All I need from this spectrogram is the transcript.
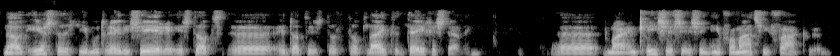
Nou, het eerste dat je moet realiseren is dat, uh, dat, is, dat, dat lijkt een tegenstelling. Uh, maar een crisis is een informatievacuum.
